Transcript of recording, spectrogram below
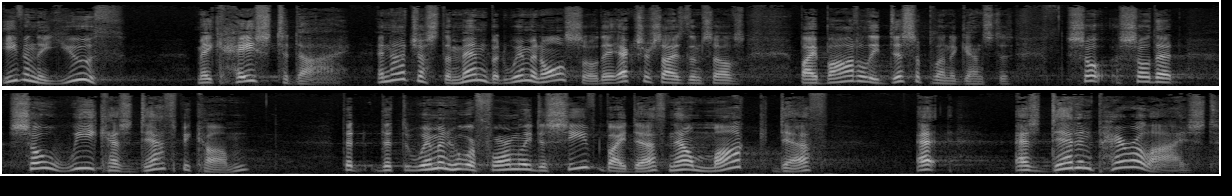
even the youth make haste to die. And not just the men, but women also. They exercise themselves by bodily discipline against it. So, so that so weak has death become that, that the women who were formerly deceived by death now mock death at, as dead and paralyzed.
